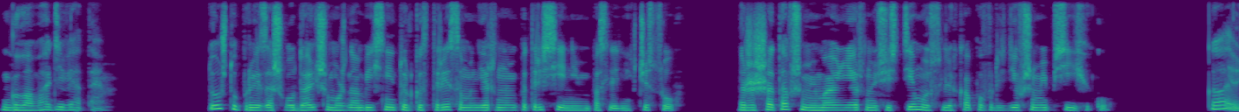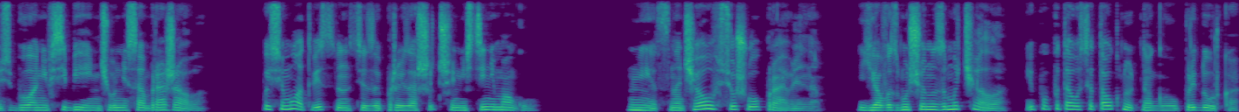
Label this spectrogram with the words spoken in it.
Глава девятая. То, что произошло дальше, можно объяснить только стрессом и нервными потрясениями последних часов, расшатавшими мою нервную систему и слегка повредившими психику. Каюсь, была не в себе и ничего не соображала. Посему ответственности за произошедшее нести не могу. Нет, сначала все шло правильно. Я возмущенно замычала и попыталась оттолкнуть наглого придурка.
